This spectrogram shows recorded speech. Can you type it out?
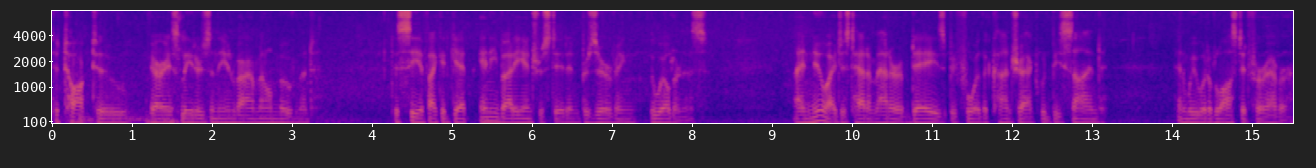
to talk to various leaders in the environmental movement to see if I could get anybody interested in preserving the wilderness. I knew I just had a matter of days before the contract would be signed and we would have lost it forever.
